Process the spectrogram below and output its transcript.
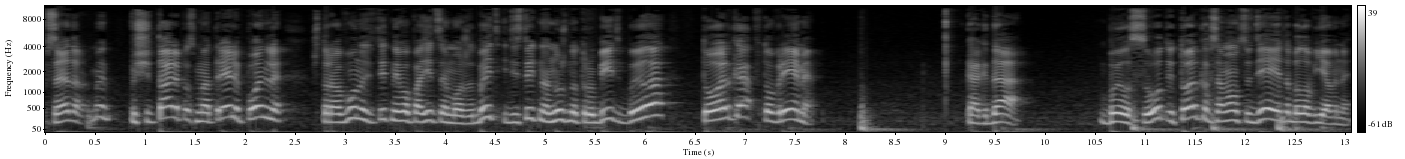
Седер. Мы посчитали, посмотрели, поняли, что Равуна действительно его позиция может быть, и действительно нужно трубить было только в то время, когда был суд, и только в самом суде это было в Явне.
